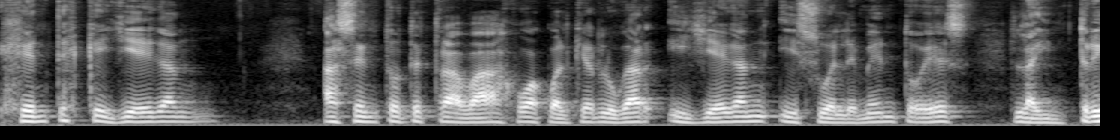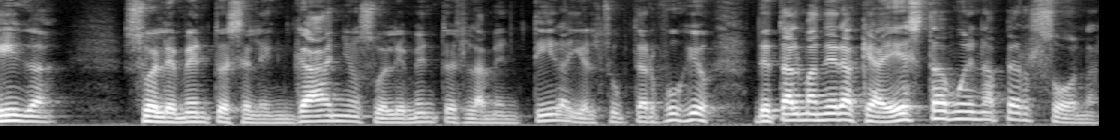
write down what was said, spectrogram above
gentes que llegan a centros de trabajo, a cualquier lugar, y llegan y su elemento es la intriga, su elemento es el engaño, su elemento es la mentira y el subterfugio, de tal manera que a esta buena persona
